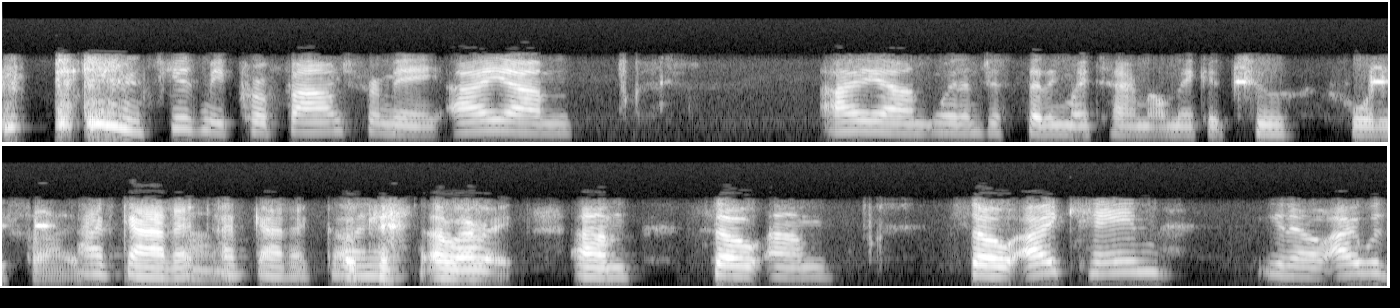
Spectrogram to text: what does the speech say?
excuse me, profound for me. I um I um wait, I'm just setting my timer. I'll make it 2:45. I've got it. Um, I've got it. Go okay. ahead. Oh, all right. Um so um so I came, you know, I was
